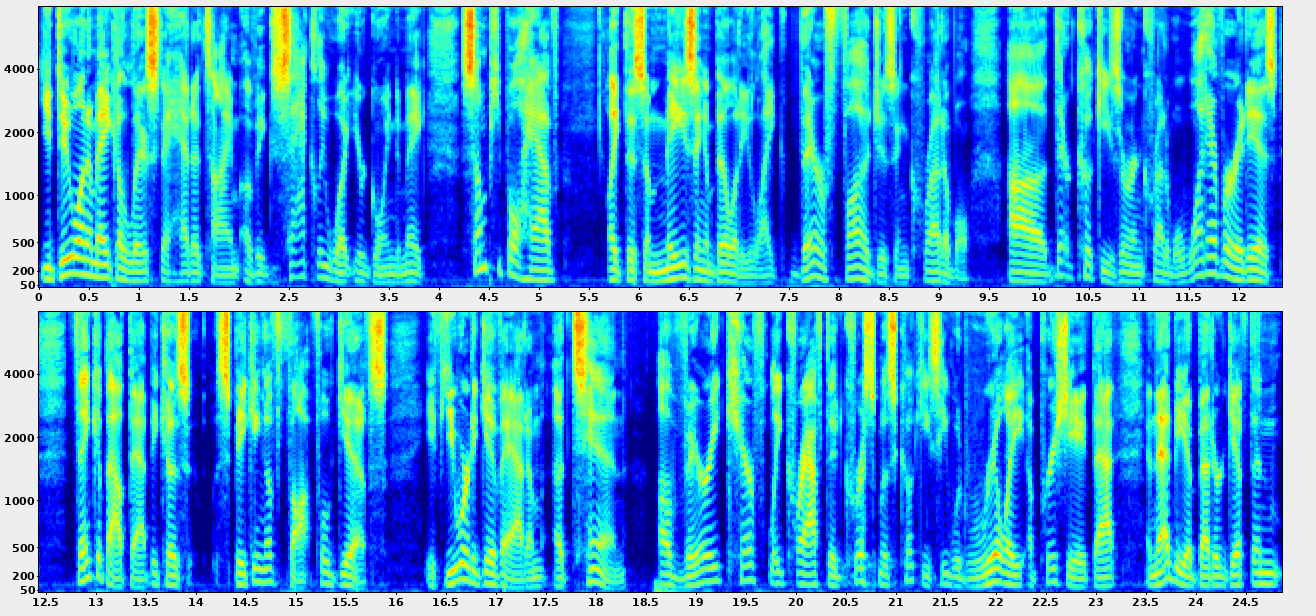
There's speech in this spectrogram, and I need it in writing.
you do want to make a list ahead of time of exactly what you're going to make. Some people have like this amazing ability, like their fudge is incredible, uh, their cookies are incredible, whatever it is. Think about that because speaking of thoughtful gifts, if you were to give Adam a tin of very carefully crafted Christmas cookies, he would really appreciate that, and that'd be a better gift than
